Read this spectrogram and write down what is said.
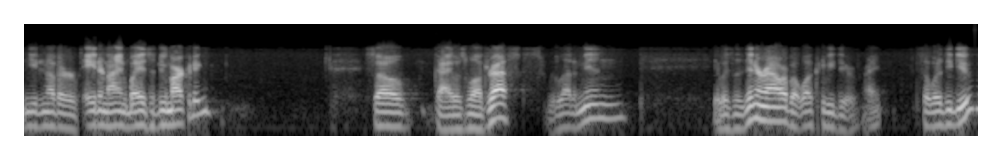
Need another eight or nine ways to do marketing? So guy was well dressed. We let him in. It was the dinner hour, but what could we do, right? So what does he do?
